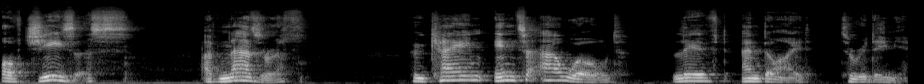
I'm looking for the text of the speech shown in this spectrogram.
of Jesus of Nazareth who came into our world, lived and died to redeem you.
